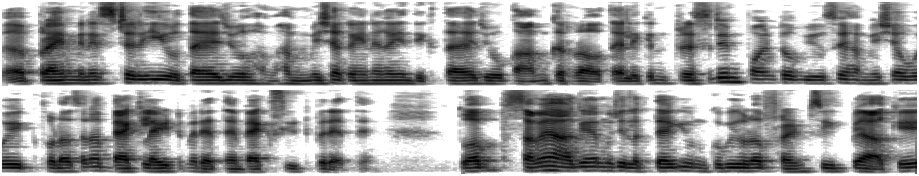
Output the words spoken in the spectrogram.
प्राइम मिनिस्टर ही होता है जो हम हमेशा कहीं ना कहीं दिखता है, जो काम कर रहा होता है, लेकिन प्रेसिडेंट पॉइंट ऑफ़ व्यू से हमेशा वो एक थोड़ा सा ना बैक लाइट में रहते हैं बैक सीट पे रहते हैं। तो अब समय आ गया मुझे लगता है कि उनको भी थोड़ा फ्रंट सीट पे आके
